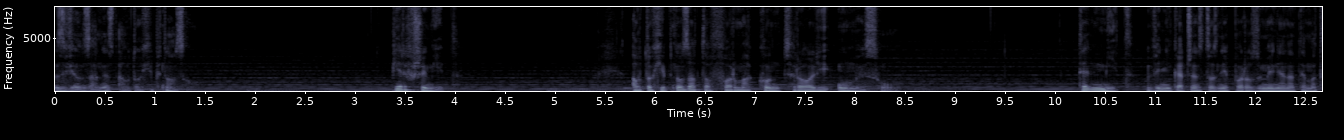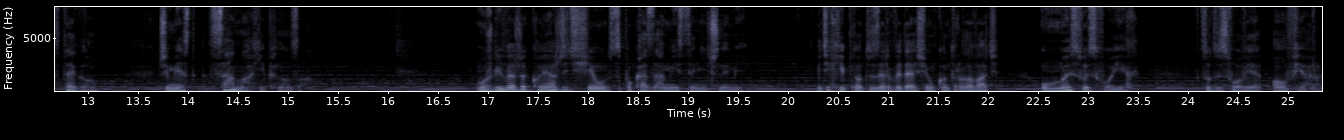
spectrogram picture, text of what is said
związane z autohipnozą. Pierwszy mit. Autohipnoza to forma kontroli umysłu. Ten mit wynika często z nieporozumienia na temat tego, czym jest sama hipnoza. Możliwe, że kojarzyć się z pokazami scenicznymi, gdzie hipnotyzer wydaje się kontrolować umysły swoich, w cudzysłowie, ofiar,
